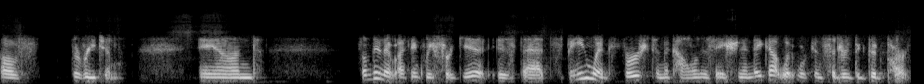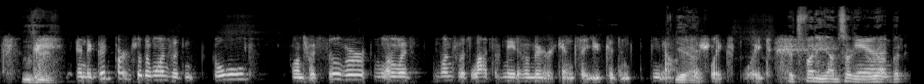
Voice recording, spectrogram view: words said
of the region. And something that I think we forget is that Spain went first in the colonization and they got what were considered the good parts. And the good parts are the ones with gold, ones with silver, and one with ones with lots of Native Americans that you could, you know, Yeah. exploit. It's funny. I'm sorry to interrupt, but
